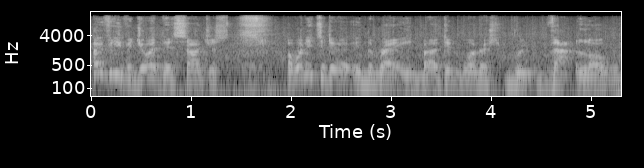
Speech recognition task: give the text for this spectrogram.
Hopefully you've enjoyed this. I just I wanted to do it in the rain, but I didn't want to route that long.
